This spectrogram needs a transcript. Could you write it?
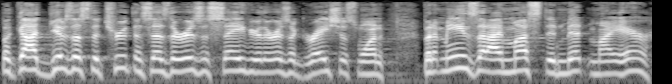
But God gives us the truth and says there is a Savior, there is a gracious one, but it means that I must admit my error.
